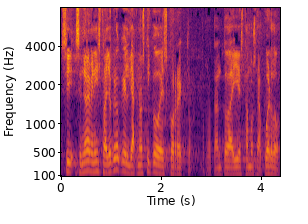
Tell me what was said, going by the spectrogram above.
Sí, señora ministra, yo creo que el diagnóstico es correcto. Por lo tanto, ahí estamos de acuerdo.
